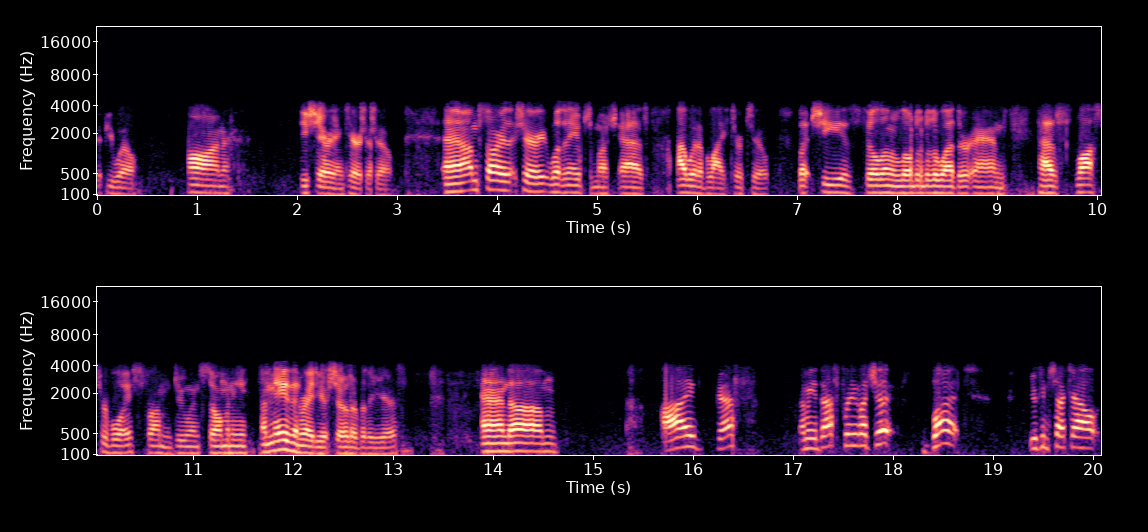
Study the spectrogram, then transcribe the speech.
if you will, on the Sherri and Carey show. And I'm sorry that Sherri wasn't able to much as I would have liked her to. But she is feeling a little bit under the weather and has lost her voice from doing so many amazing radio shows over the years. And um, I guess, I mean, that's pretty much it. But you can check out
